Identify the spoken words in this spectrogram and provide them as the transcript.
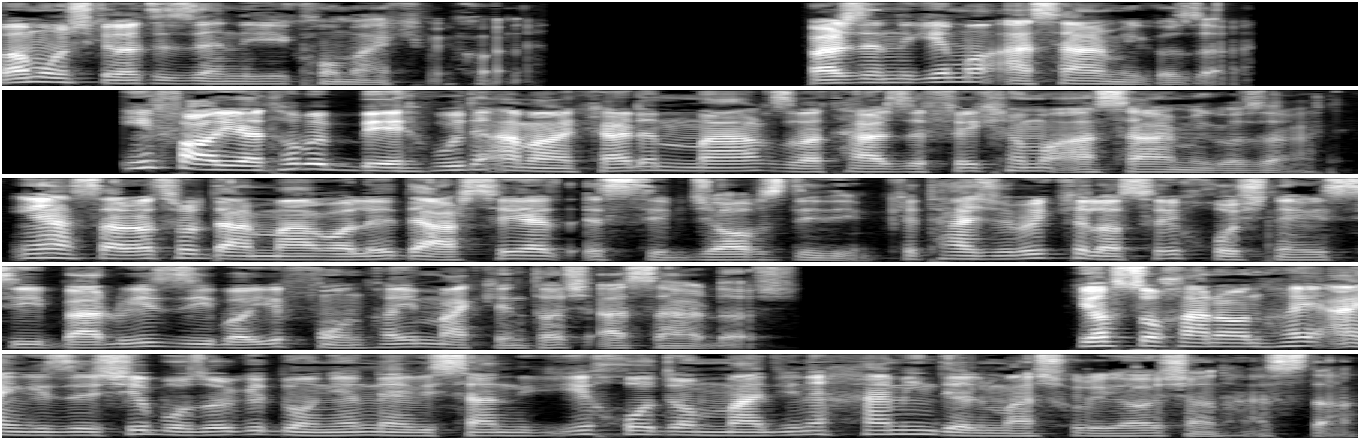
و مشکلات زندگی کمک می‌کنه. بر زندگی ما اثر می‌گذارد. این فعالیت ها به بهبود عملکرد مغز و طرز فکر ما اثر می‌گذارد. این اثرات را در مقاله درسی از استیو جابز دیدیم که تجربه کلاس های خوشنویسی بر روی زیبایی فونت های مکنتاش اثر داشت. یا سخنران های انگیزشی بزرگ دنیا نویسندگی خود را مدین همین دل مشغولی هاشان هستند.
